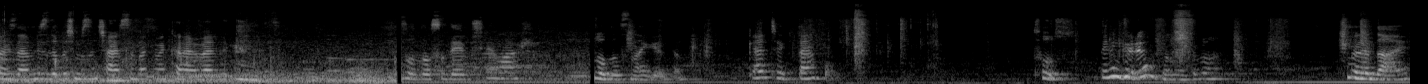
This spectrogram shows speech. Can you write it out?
O yüzden biz de başımızın çaresine bakmaya karar verdik. Tuz odası diye bir şey var. Tuz odasına girdim. Gerçekten tuz. Beni görüyor musunuz acaba? Böyle daha iyi.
